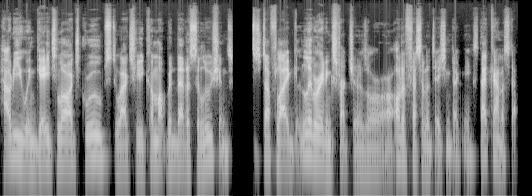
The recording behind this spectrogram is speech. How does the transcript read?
how do you engage large groups to actually come up with better solutions? Stuff like liberating structures or, or other facilitation techniques, that kind of stuff.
